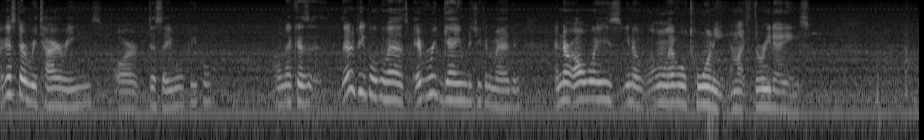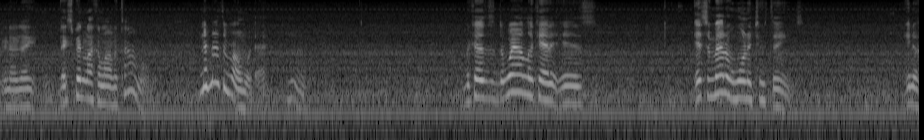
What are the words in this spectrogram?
I guess they're retirees or disabled people on there because there are people who has every game that you can imagine and they're always, you know, on level 20 in like three days. You know, they they spend like a lot of time on it. There's nothing wrong with that. Hmm. Because the way I look at it is, it's a matter of one or two things. You know,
